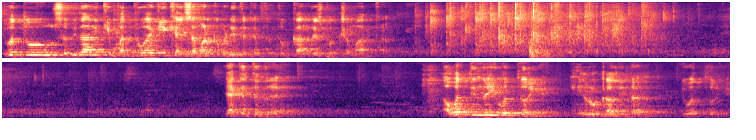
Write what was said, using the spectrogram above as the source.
ಇವತ್ತು ಸಂವಿಧಾನಕ್ಕೆ ಬದ್ಧವಾಗಿ ಕೆಲಸ ಮಾಡ್ಕೊಂಡಿರ್ತಕ್ಕಂಥದ್ದು ಕಾಂಗ್ರೆಸ್ ಪಕ್ಷ ಮಾತ್ರ ಯಾಕಂತಂದ್ರೆ ಅವತ್ತಿಂದ ಇವತ್ತಿನವರೆಗೆ ನೆಹರು ಕಾಲದಿಂದ ಇವತ್ತಿನವರೆಗೆ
